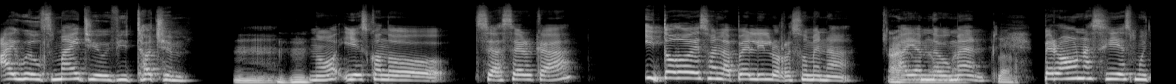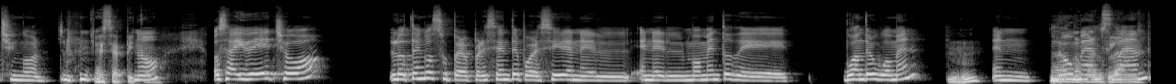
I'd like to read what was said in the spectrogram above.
I will smite you if you touch him. Mm. ¿no? Y es cuando se acerca y todo eso en la peli lo resumen a I, am no man. Claro. Pero aún así es muy chingón, Es épico. ¿no? O sea, y de hecho lo tengo súper presente por decir en el, en el momento de Wonder Woman, en Ah, No, Man's, Land.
